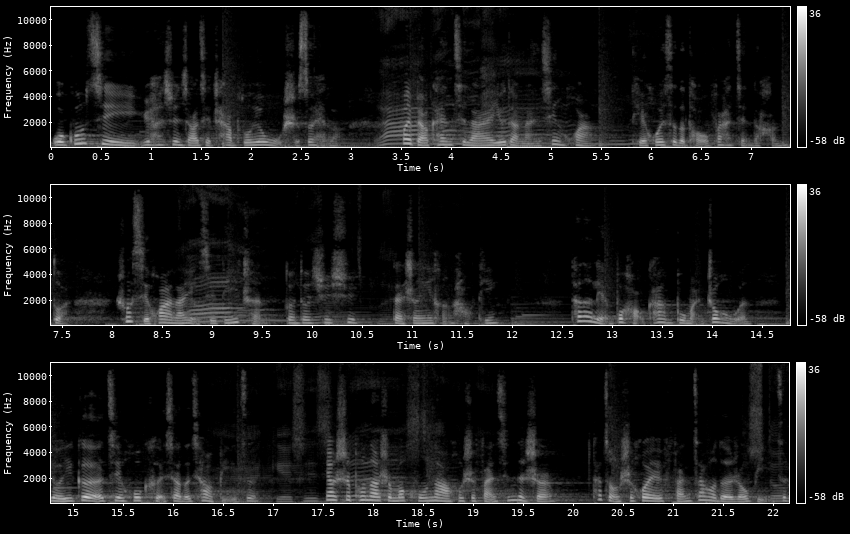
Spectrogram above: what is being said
我估计约翰逊小姐差不多有五十岁了，外表看起来有点男性化，铁灰色的头发剪得很短，说起话来有些低沉，断断续续，但声音很好听。她的脸不好看，布满皱纹。有一个近乎可笑的翘鼻子，要是碰到什么苦恼或是烦心的事儿，他总是会烦躁地揉鼻子。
